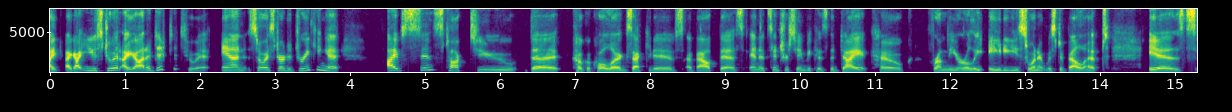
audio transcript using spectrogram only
I, I got used to it. I got addicted to it. And so I started drinking it. I've since talked to the Coca Cola executives about this. And it's interesting because the Diet Coke from the early 80s when it was developed is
